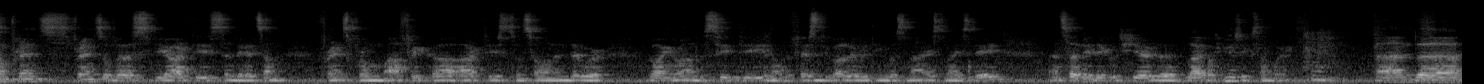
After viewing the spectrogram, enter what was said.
some friends, friends of us, the artists, and they had some friends from Africa, artists and so on, and they were going around the city, you know, the festival, everything was nice, nice day, and suddenly they could hear the Laibach music somewhere. And, uh,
